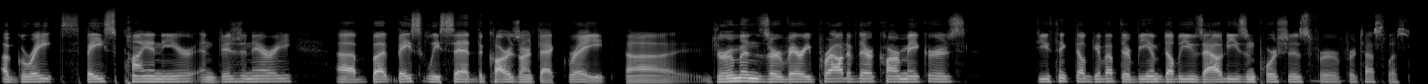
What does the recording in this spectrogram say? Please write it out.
a great space pioneer and visionary. Uh, but basically said the cars aren't that great. Uh, Germans are very proud of their car makers do you think they'll give up their BMWs, Audis, and Porsches for, for Teslas?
